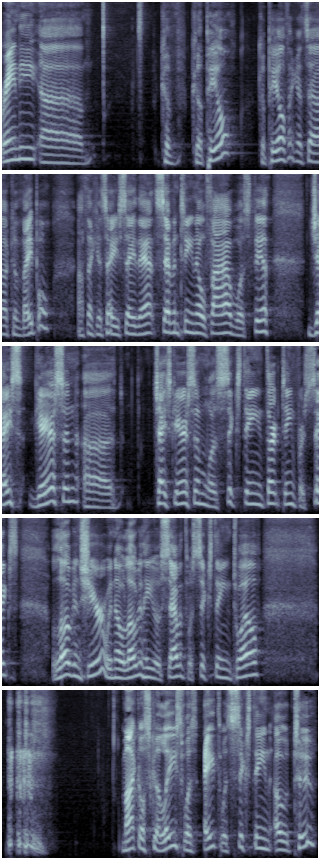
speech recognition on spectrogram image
Randy uh, Capil, Capil, I think it's uh. I think it's how you say that. 1705 was fifth. Jace Garrison, uh, Chase Garrison was 16 13 for sixth. Logan Shearer, we know Logan, he was seventh with 16 12. Michael Scalise was eighth with 1602.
